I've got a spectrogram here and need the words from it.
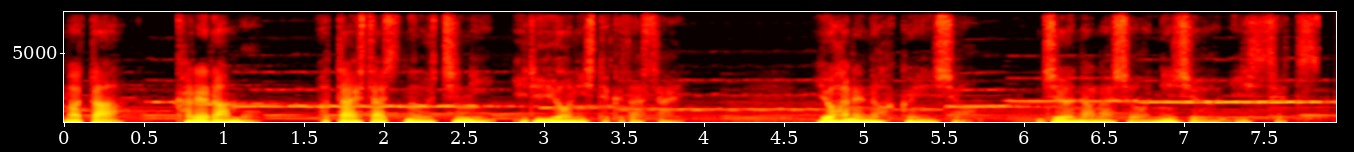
また、彼らも私たちのうちにいるようにしてください。ヨハネの福音書17章21節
